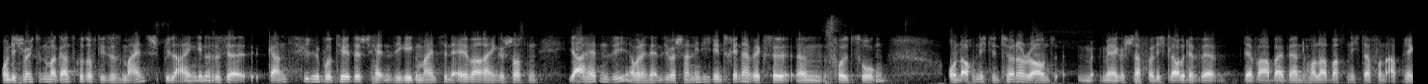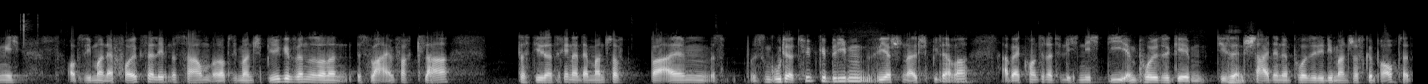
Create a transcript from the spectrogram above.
Und ich möchte nur mal ganz kurz auf dieses Mainz-Spiel eingehen. Das ist ja ganz viel hypothetisch. Hätten sie gegen Mainz den Elber reingeschossen? Ja, hätten sie, aber dann hätten sie wahrscheinlich nicht den Trainerwechsel ähm, vollzogen und auch nicht den Turnaround mehr geschafft, weil ich glaube, der, der war bei Bernd Hollerbach nicht davon abhängig, ob sie mal ein Erfolgserlebnis haben oder ob sie mal ein Spiel gewinnen, sondern es war einfach klar, dass dieser Trainer der Mannschaft bei allem, es ist ein guter Typ geblieben, wie er schon als Spieler war, aber er konnte natürlich nicht die Impulse geben, diese entscheidenden Impulse, die die Mannschaft gebraucht hat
